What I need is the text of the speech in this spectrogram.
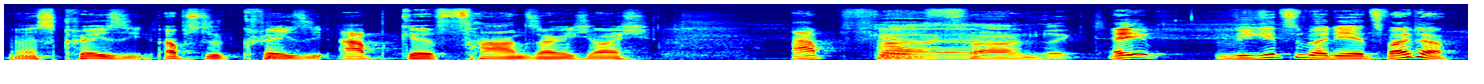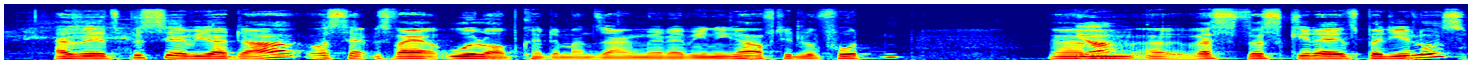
Das ist crazy, absolut crazy, abgefahren, sage ich euch. Abgefahren. Verrückt. Ey, wie geht's denn bei dir jetzt weiter? Also jetzt bist du ja wieder da. Es war ja Urlaub, könnte man sagen, mehr oder weniger, auf den Lofoten. Ähm, äh, was, was geht da jetzt bei dir los?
